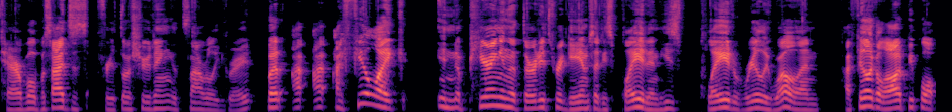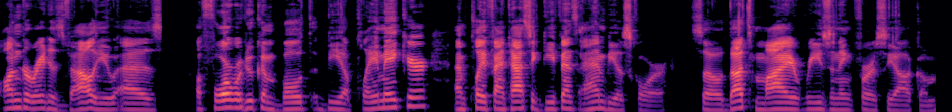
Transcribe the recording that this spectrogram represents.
terrible. Besides his free throw shooting, it's not really great. But I, I, I feel like in appearing in the 33 games that he's played and he's played really well. And I feel like a lot of people underrate his value as a forward who can both be a playmaker and play fantastic defense and be a scorer. So that's my reasoning for Siakam.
